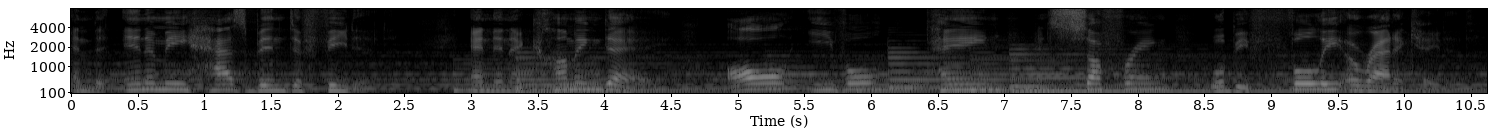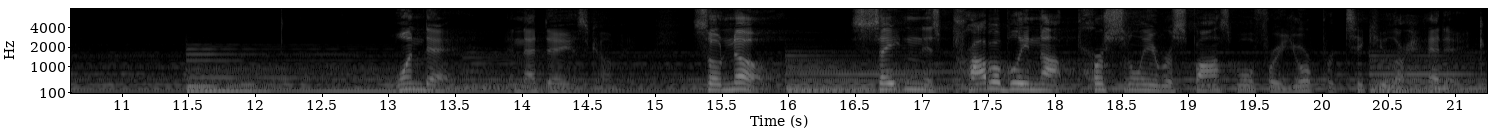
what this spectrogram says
and the enemy has been defeated. And in a coming day, all evil, pain, and suffering will be fully eradicated. One day, and that day is coming. So, no, Satan is probably not personally responsible for your particular headache,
